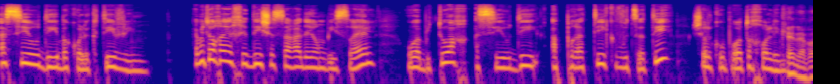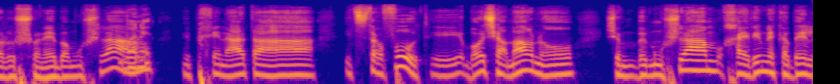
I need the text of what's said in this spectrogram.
הסיעודי בקולקטיבים. הביטוח היחידי ששרד היום בישראל הוא הביטוח הסיעודי הפרטי-קבוצתי של קופות החולים. כן, אבל הוא שונה במושלם בוא... מבחינת ההצטרפות. בעוד שאמרנו שבמושלם חייבים לקבל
